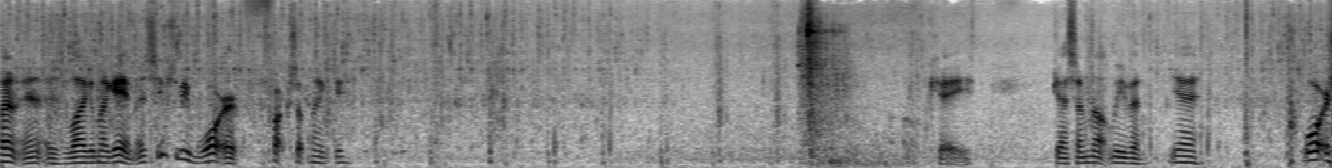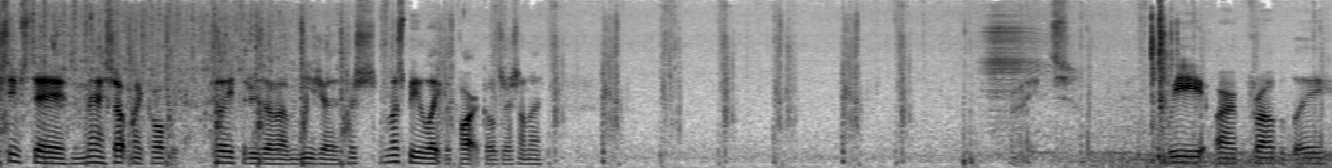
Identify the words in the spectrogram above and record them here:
Fountain is lagging my game. It seems to be water. Fucks up my game. Okay. Guess I'm not leaving. Yeah. Water seems to mess up my copy playthroughs of Amnesia. There must be like the particles or something. Right. We are probably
